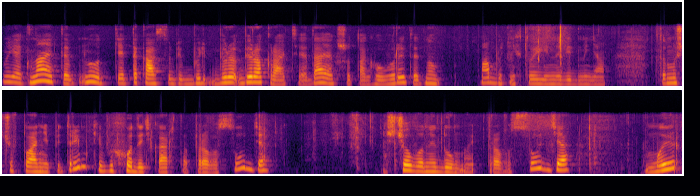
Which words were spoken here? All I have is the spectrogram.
Ну, як знаєте, ну, така собі бюрократія, да, якщо так говорити, ну, мабуть, ніхто її не відміняв. Тому що в плані підтримки виходить карта правосуддя. Що вони думають? Правосуддя, мир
